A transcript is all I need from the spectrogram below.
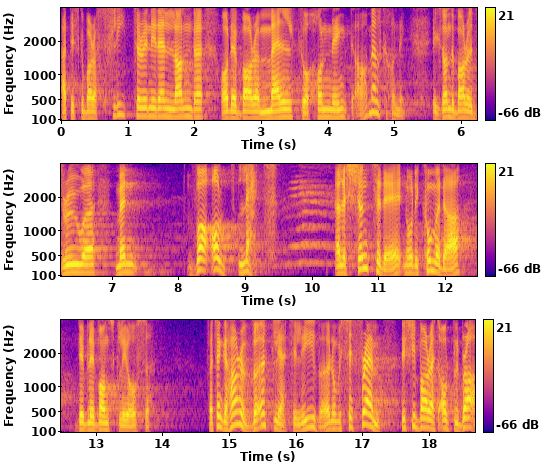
At de skal bare flyte inn i den landet, og det er bare melk og honning. Det er melk og honning. ikke sant? Det er bare druer. Men var alt lett? Eller skjønte det når de kommer der, det ble vanskelig også? For jeg tenker, Her er virkelighet i livet. Når vi ser frem, det er ikke bare at alt blir bra.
